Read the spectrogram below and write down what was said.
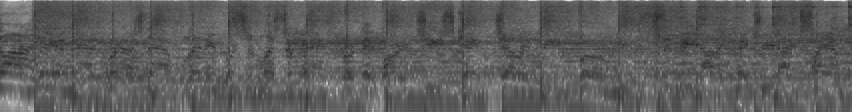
sign. Leonard Brass, Nap, Lenny, Bruce, and Lester Banks. Birthday party, cheesecake, jelly bean, boom. Symbiotic, patriotic, slam.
